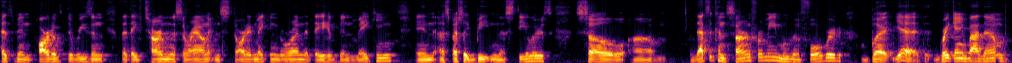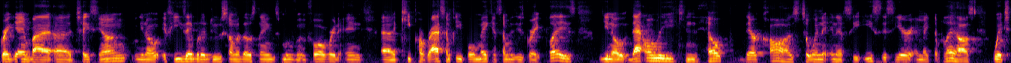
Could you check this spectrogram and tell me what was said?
has been part of the reason that they've turned this around and started making the run that they have been making, and especially beating the Steelers. So, um, that's a concern for me moving forward. But yeah, great game by them. Great game by uh, Chase Young. You know, if he's able to do some of those things moving forward and uh, keep harassing people, making some of these great plays, you know, that only can help their cause to win the NFC East this year and make the playoffs. Which,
